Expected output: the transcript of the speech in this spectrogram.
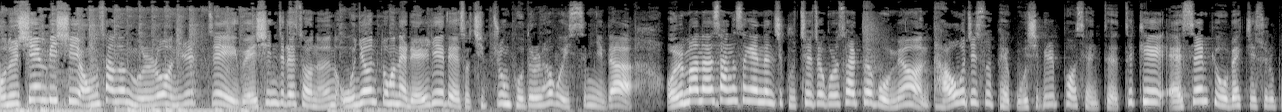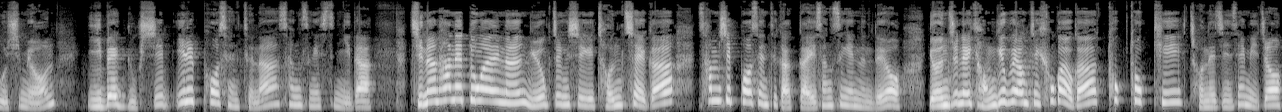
오늘 CNBC 영상은 물론 일제히 외신들에서는 5년 동안의 랠리에 대해서 집중 보도를 하고 있습니다. 얼마나 상승했는지 구체적으로 살펴보면 다우지수 151%, 특히 S&P 500 지수를 보시면 261%나 상승했습니다. 지난 한 해 동안에는 뉴욕 증시 전체가 30% 가까이 상승했는데요. 연준의 경기부양책 효과가 톡톡히 전해진 셈 이죠.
